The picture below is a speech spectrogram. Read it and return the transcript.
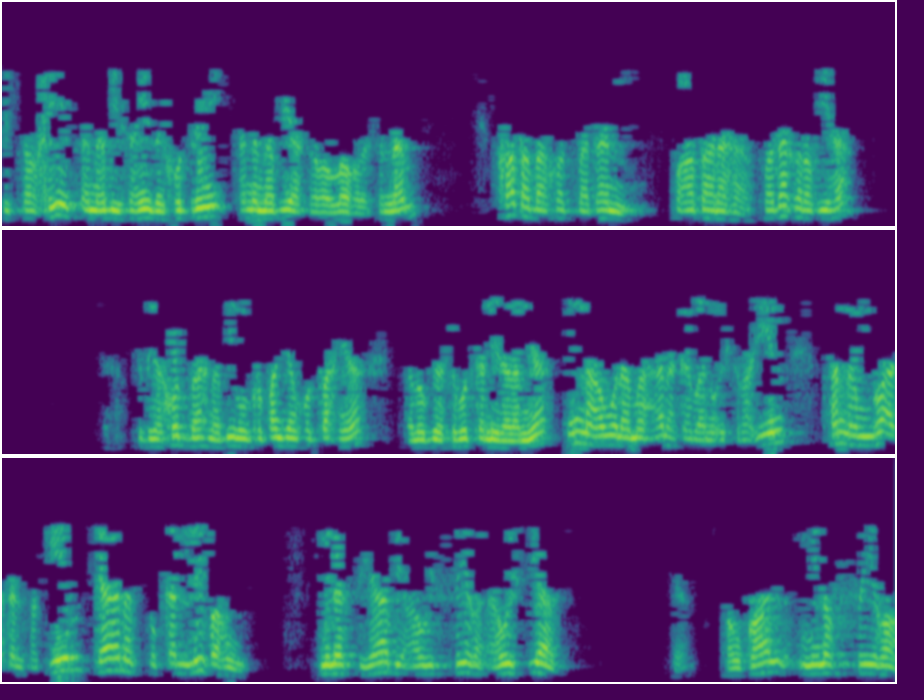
في التوحيد عن أبي سعيد الخدري أن النبي صلى الله عليه وسلم خطب خطبة فأطالها فذكر فيها ketika khutbah Nabi memperpanjang khutbahnya lalu beliau sebutkan di dalamnya inna awwala ma halaka banu Israel anna imra'atan fakir kanat tukallifahu min as-siyab aw as-siyab أو قال من الصيغة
